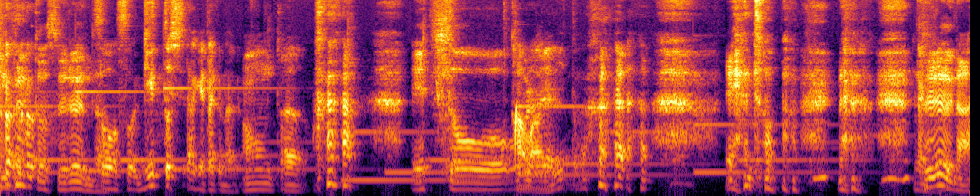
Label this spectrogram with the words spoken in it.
キュンとするんだ。そうそう、ギュッとしてあげたくなるあ、。ほんと。うん。えっと、かわいい俺とえっと、何古いな。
